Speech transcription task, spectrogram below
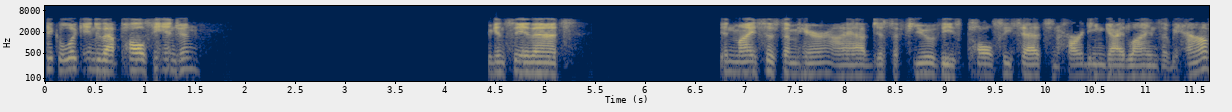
take a look into that policy engine. We can see that in my system here, I have just a few of these policy sets and hardening guidelines that we have.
